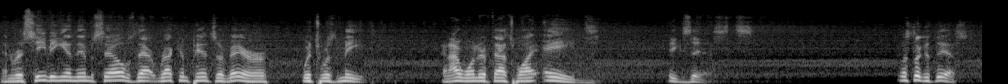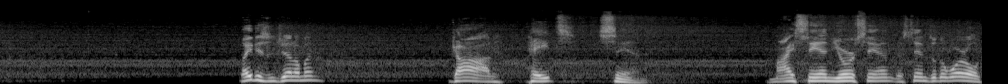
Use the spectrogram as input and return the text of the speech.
and receiving in themselves that recompense of error which was meet. And I wonder if that's why AIDS exists. Let's look at this. Ladies and gentlemen, God hates sin. My sin, your sin, the sins of the world,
